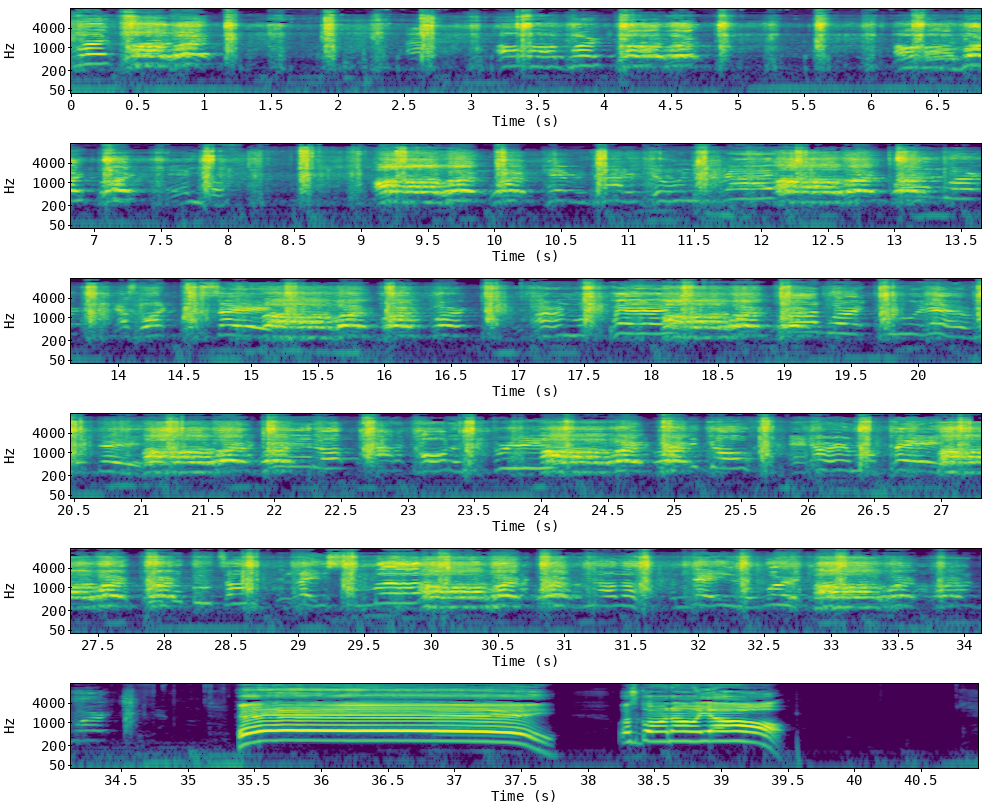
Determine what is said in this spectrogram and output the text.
Hard work. Hard work. Uh, hard work. Hard work. Hard work. Work. There you go. Hard work. Work. Everybody doing it right. Hard work. Work. Work. That's what they say. Hard work. Work. Hard work. Hey! What's going on, y'all?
